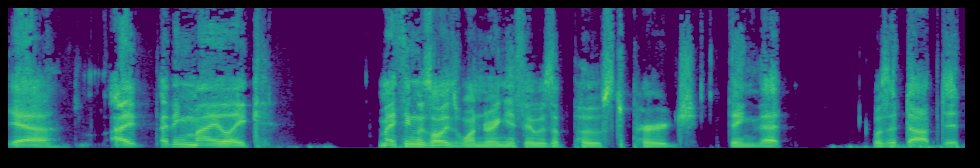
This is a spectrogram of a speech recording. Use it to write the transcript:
Yeah, I I think my like my thing was always wondering if it was a post purge thing that was adopted.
